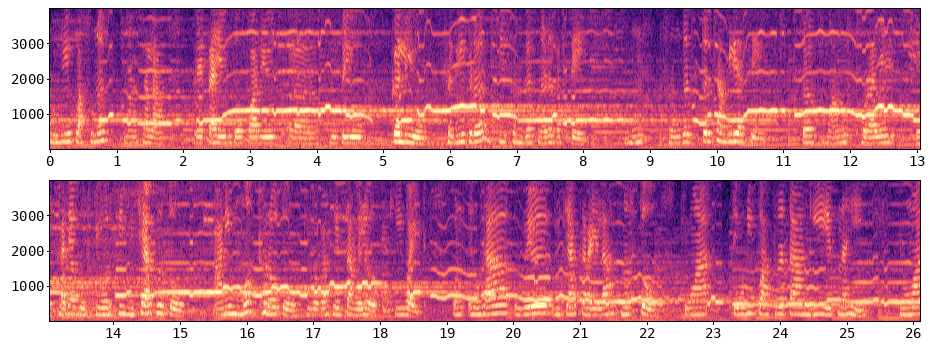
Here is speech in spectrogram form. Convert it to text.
पूर्वीपासूनच माणसाला त्रेतायुग द्वापारयुग कृतयुग कलियुग सगळीकडं ही संगत नडत असते. म्हणून संगत तर चांगली असेल तर माणूस थोडा वेळ एखाद्या गोष्टीवरती विचार करतो आणि मग ठरवतो की बाबा हे चांगलं की वाईट. पण एवढा वेळ विचार करायला नसतो किंवा तेवढी पात्रता अंगी येत नाही किंवा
